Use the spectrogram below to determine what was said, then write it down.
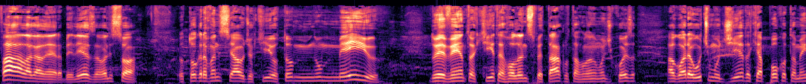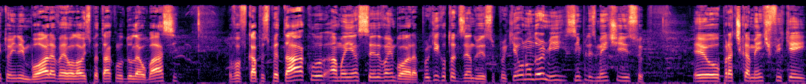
Fala galera, beleza? Olha só, eu tô gravando esse áudio aqui, eu tô no meio do evento aqui, tá rolando espetáculo, tá rolando um monte de coisa. Agora é o último dia, daqui a pouco eu também tô indo embora, vai rolar o espetáculo do Léo Bassi. Eu vou ficar pro espetáculo, amanhã cedo eu vou embora. Por que, que eu tô dizendo isso? Porque eu não dormi, simplesmente isso. Eu praticamente fiquei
